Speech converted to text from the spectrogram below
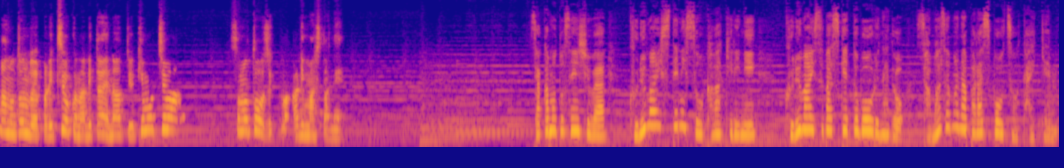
あのどんどんやっぱり強くなりたいなっていう気持ちはその当時はありましたね。坂本選手は車椅子テニスを皮切りに車椅子バスケットボールなど様々なパラスポーツを体験。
